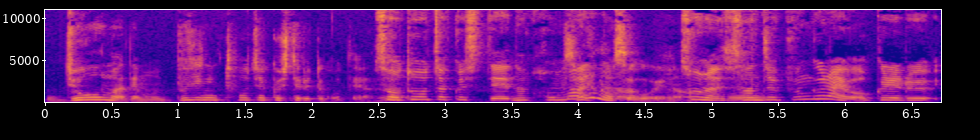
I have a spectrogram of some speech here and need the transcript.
場までも無事に到着してるってことやな。そう到着してなんかほんまやったらそれもすごいな。そうなんです、うん。30分ぐらいは遅れる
